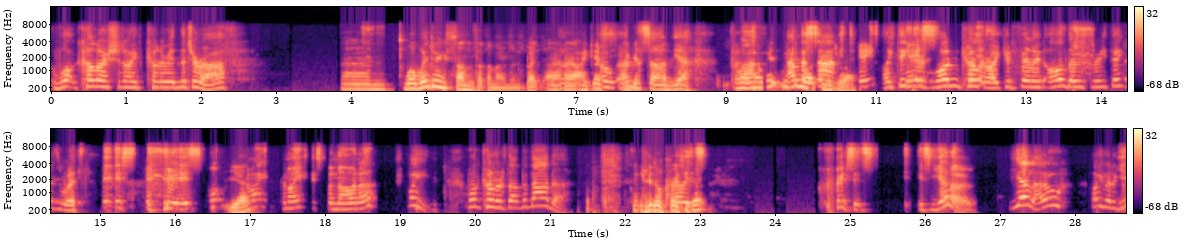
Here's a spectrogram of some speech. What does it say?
what colour should I colour in the giraffe? Um, well, we're doing suns at the moment, but uh, I guess Oh, I and the sun, yeah. well, no, we, we and the work sand. giraffe. Miss, I think Miss, there's one colour Miss. I could fill in all those three things with. Miss, Miss, what, Yeah. can I can I eat this banana? Wait, what colour is that banana? little Chris. Well, it's, Chris, it's it's yellow. Yellow? Oh, you've got a great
